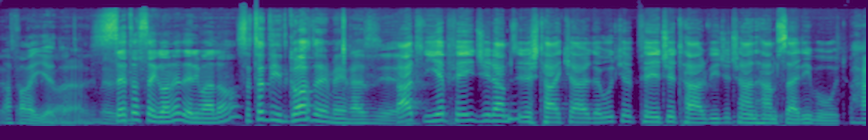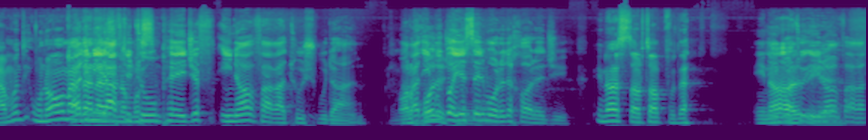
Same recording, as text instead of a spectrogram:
من فقط یه دونه. سه تا سگانه داریم الان؟ سه تا دیدگاه داریم به این قضیه. بعد یه پیجی هم زیرش تگ کرده بود که پیج ترویج چند همسری بود. همون دی- اونا ولی اومدن از می‌رفتی تو. اون پیج اینا فقط توش بودن. مال فقط این بود با یه. سری مورد خارجی. اینا استارتاپ بودن. اینا آره تو دیگه. ایران فقط.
